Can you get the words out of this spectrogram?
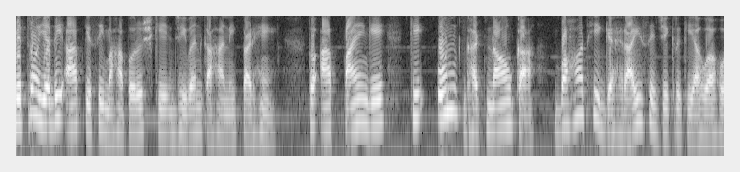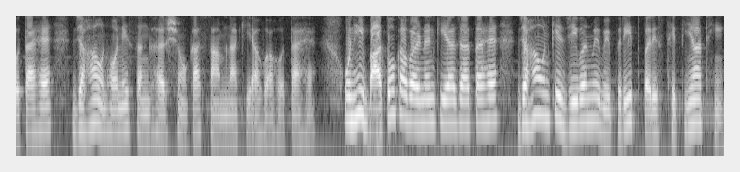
मित्रों, यदि आप किसी महापुरुष की जीवन कहानी पढ़ें तो आप पाएँगे कि उन घटनाओं का बहुत ही गहराई से ज़िक्र किया हुआ होता है, जहाँ उन्होंने संघर्षों का सामना किया हुआ होता है। उन्हीं बातों का वर्णन किया जाता है, जहाँ उनके जीवन में विपरीत परिस्थितियाँ थीं,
